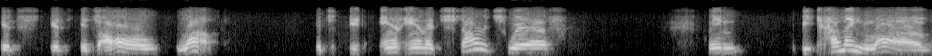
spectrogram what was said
it's it, it's all love. It's it, and and it starts with I mean becoming love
